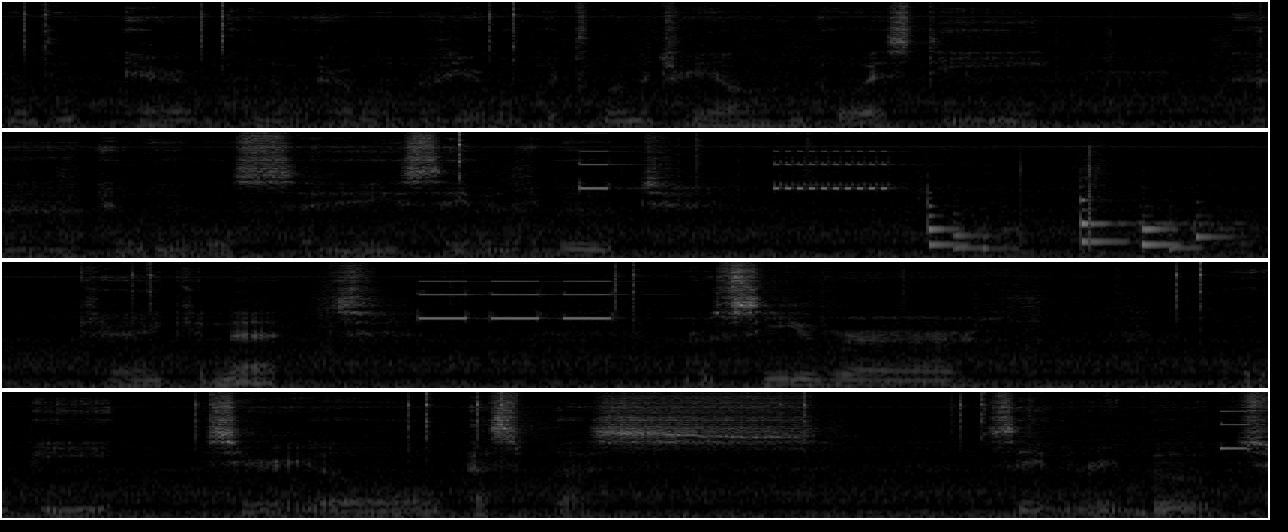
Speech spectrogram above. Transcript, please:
We'll do air. Oh no, air one not here. We'll put telemetry on OSD, uh, and we will say save and reboot. Okay, connect. Receiver will be serial S bus. Save and reboot.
